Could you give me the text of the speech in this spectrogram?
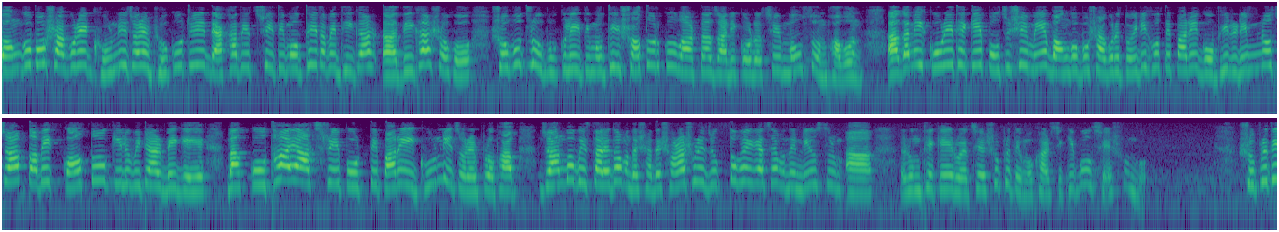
বঙ্গোপসাগরে ঘূর্ণিঝড়ের ভ্রুকুটি দেখা দিচ্ছে ইতিমধ্যেই। তবে দীঘা দীঘা সহ সমুদ্র উপকূলে ইতিমধ্যেই সতর্ক বার্তা জারি করেছে মৌসুম ভবন। আগামী কুড়ি থেকে পঁচিশে মে বঙ্গোপসাগরে তৈরি হতে পারে গভীর নিম্নচাপ। তবে কত কিলোমিটার বেগে বা কোথায় আছড়ে পড়তে পারে এই ঘূর্ণিঝড়ের প্রভাব জানব বিস্তারিত। আমাদের সাথে সরাসরি যুক্ত হয়ে গেছে আমাদের নিউজ রুম রুম থেকে রয়েছে সুপ্রীতি মুখার্জি। কি বলছে? শুনব। সুপ্রীতি,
